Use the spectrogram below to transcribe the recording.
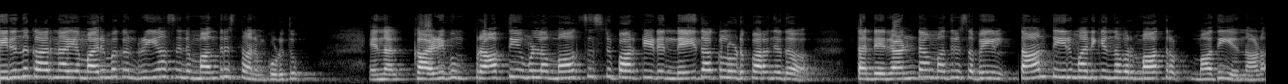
വിരുന്നുകാരനായ മരുമകൻ റിയാസിന് മന്ത്രിസ്ഥാനം കൊടുത്തു. എന്നാൽ കഴിവും പ്രാപ്തിയുമുള്ള മാർക്സിസ്റ്റ് പാർട്ടിയുടെ നേതാക്കളോട് പറഞ്ഞത് തന്റെ രണ്ടാം മന്ത്രിസഭയിൽ താൻ തീരുമാനിക്കുന്നവർ മാത്രം മതി എന്നാണ്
